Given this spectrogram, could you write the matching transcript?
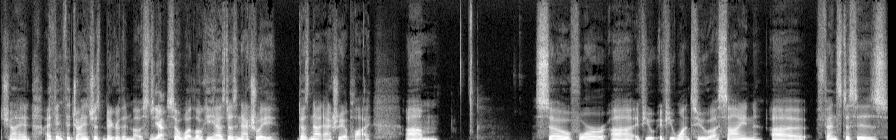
giant i think the giant's just bigger than most Yeah. so what loki has doesn't actually does not actually apply um so for uh if you if you want to assign uh fenstus's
